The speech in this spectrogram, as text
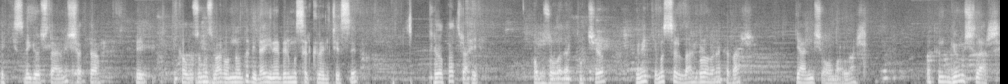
etkisini göstermiş. Hatta bir havuzumuz var. Onun adı bile yine bir Mısır kraliçesi. Kleopatra havuzu olarak geçiyor. Demek ki Mısırlılar buralara kadar gelmiş olmalılar. Bakın gümüşler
